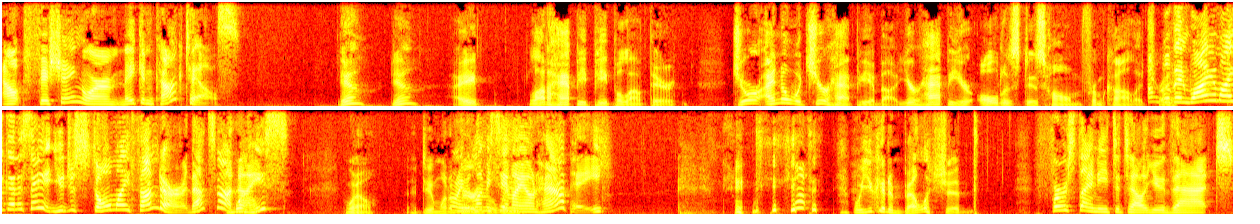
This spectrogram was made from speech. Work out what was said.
out fishing or making cocktails. Yeah, yeah. Hey, a lot of happy people out there. Jor, I know what you're happy about. You're happy your oldest is home from college, right? Oh, Well, then why am I going to say it? You just stole my thunder. That's not Well, nice. Well, I didn't want to bury let me say my own happy. Well, you can embellish it. First, I need to tell you that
